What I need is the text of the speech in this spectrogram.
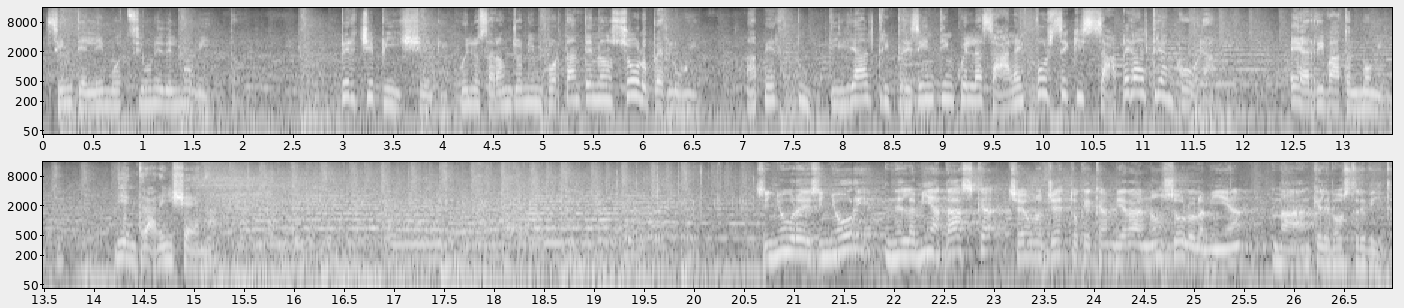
sente l'emozione del momento. Percepisce che quello sarà un giorno importante non solo per lui, ma per tutti gli altri presenti in quella sala e forse chissà per altri ancora. È arrivato il momento di entrare in scena. Signore e signori, nella mia tasca c'è un oggetto che cambierà non solo la mia, ma anche le vostre vite.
